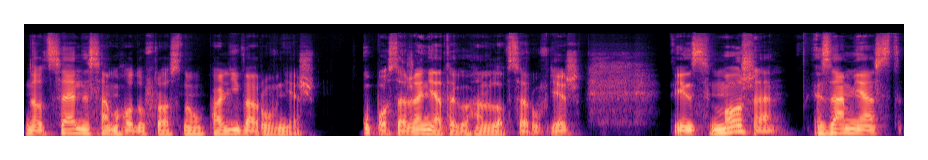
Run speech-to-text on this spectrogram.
No ceny samochodów rosną, paliwa również, uposażenia tego handlowca również. Więc może zamiast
